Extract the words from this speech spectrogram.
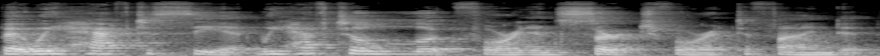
but we have to see it. We have to look for it and search for it to find it,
